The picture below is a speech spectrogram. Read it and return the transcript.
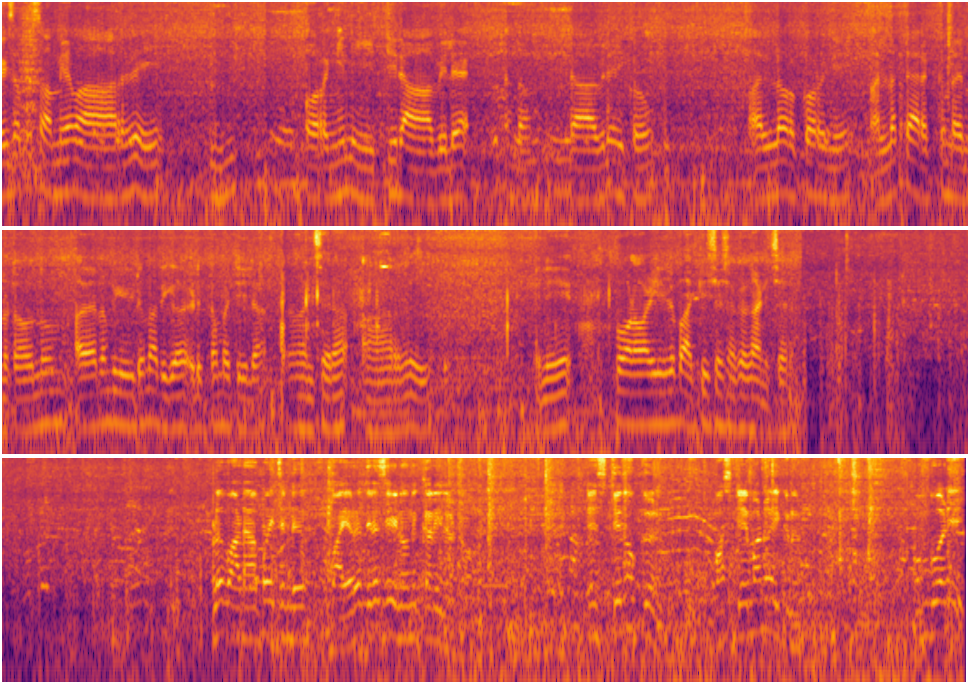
അപ്പോൾ സമയം ആറരയായി. ഉറങ്ങി നീറ്റ് രാവിലെ എന്താ രാവിലെ ആയിക്കോളും. നല്ല ഉറക്കം ഉറങ്ങി. നല്ല തിരക്കുണ്ടായിരുന്നു കേട്ടോ അതൊന്നും അത് കാരണം വീഡിയോ ഒന്നും അധികം എടുക്കാൻ പറ്റിയില്ല. കാണിച്ചു ആറരയായി. ഇനി പോണ വഴിയിൽ ബാക്കി വിശേഷമൊക്കെ കാണിച്ചു തരാം. നമ്മൾ വടാപ്പ് വെച്ചിട്ടുണ്ട് വയറ് എന്തെങ്കിലും ചെയ്യണമെന്ന് നിൽക്കറിയില്ല കേട്ടോ ടെസ്റ്റ് നോക്കുകയാണ് ഫസ്റ്റ് ടൈമാണ് കഴിക്കണത്. ഒമ്പത് മണിയായി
